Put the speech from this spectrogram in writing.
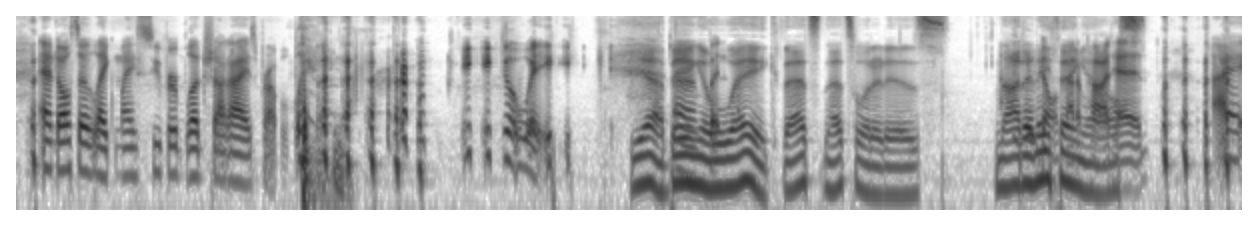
and also like my super bloodshot eyes, probably. Being awake. Yeah, being Um, awake. That's that's what it is. Not anything not else. I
